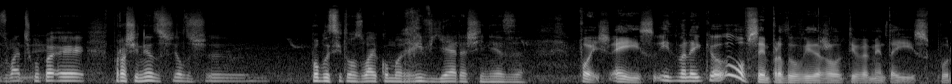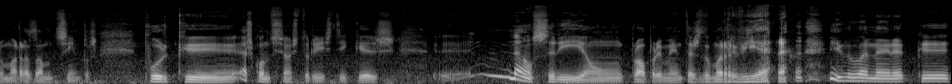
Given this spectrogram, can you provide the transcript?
Zhuhai, desculpa, é, para os chineses, eles uh, publicitam Zhuhai como a Riviera Chinesa. Pois, é isso. E de maneira que houve sempre dúvidas relativamente a isso, por uma razão muito simples. Porque as condições turísticas eh, não seriam propriamente as de uma riviera e de maneira que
